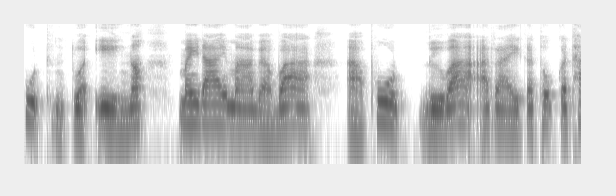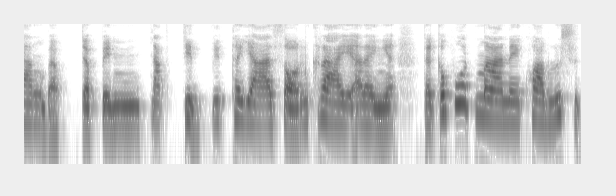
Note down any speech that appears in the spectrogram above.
พูดถึงตัวเองเนาะไม่ได้มาแบบว่า พูดหรือว่าอะไรกระทบกระทั่งแบบจะเป็นนักจิตวิทยาสอนใครอะไรเงี้ย แต่ก็พูดมาในความรู้สึก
